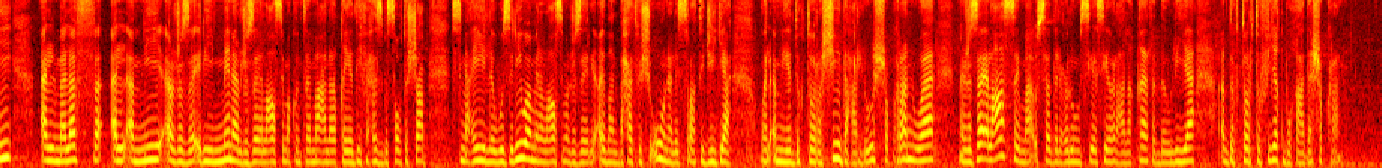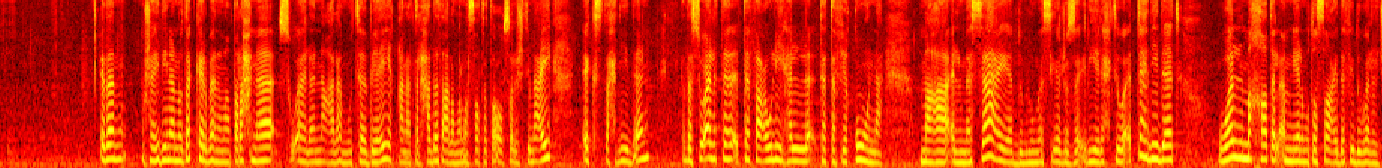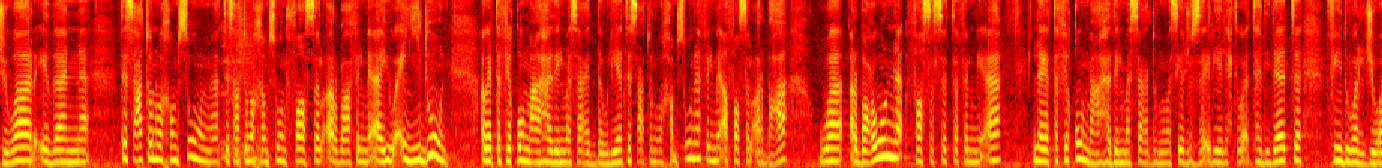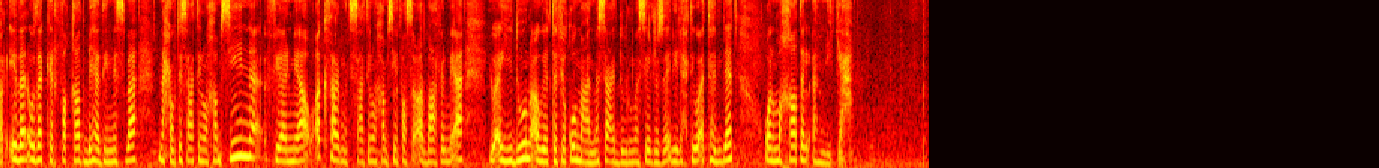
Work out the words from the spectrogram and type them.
الملف الأمني الجزائري من الجزائر العاصمة. كنت معنا القيادي في حزب صوت الشعب إسماعيل وزري ومن العاصمة الجزائرية أيضا البحث في الشؤون الاستراتيجية والأمنية الدكتور رشيد علوش. شكرا. ومن الجزائر العاصمة أستاذ العلوم السياسية والعلاقات الدولية الدكتور توفيق بوغادة. شكرا. إذا مشاهدينا نذكر بأننا طرحنا سؤالا على متابعي قناة الحدث على منصات التواصل الاجتماعي إكس تحديدا. هذا السؤال التفاعلي هل تتفقون مع المساعي الدبلوماسية الجزائرية لاحتواء التهديدات والمخاطر الأمنية المتصاعدة في دول الجوار؟ إذا 59 59.4% يؤيدون أو يتفقون مع هذه المساعي الدولية 59.4% و40.6% لا يتفقون مع هذه المساعي الدبلوماسية الجزائرية لاحتواء التهديدات في دول الجوار. إذا أذكر فقط بهذه النسبة نحو 59% أو أكثر من 59.4% يؤيدون أو يتفقون مع المساعي الدبلوماسية الجزائرية لاحتواء التهديدات والمخاطر الأمنية.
